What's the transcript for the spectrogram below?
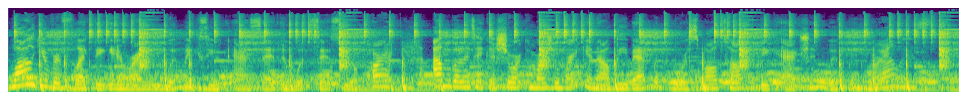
While you're reflecting and writing what makes you an asset and what sets you apart, I'm going to take a short commercial break and I'll be back with more small talk, big action with Li Morales.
